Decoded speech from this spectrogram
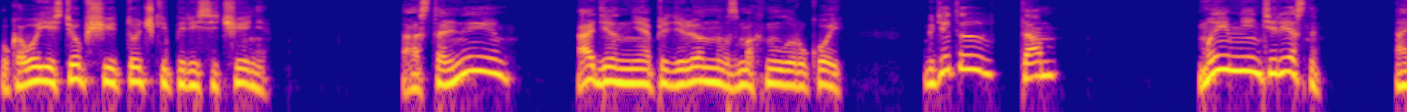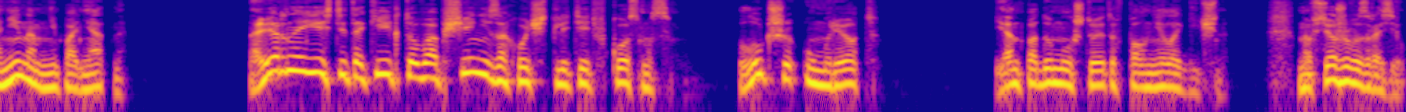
у кого есть общие точки пересечения. А остальные... Адиан неопределенно взмахнула рукой. Где-то там. Мы им не интересны. Они нам непонятны. Наверное, есть и такие, кто вообще не захочет лететь в космос. Лучше умрет. Ян подумал, что это вполне логично. Но все же возразил.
